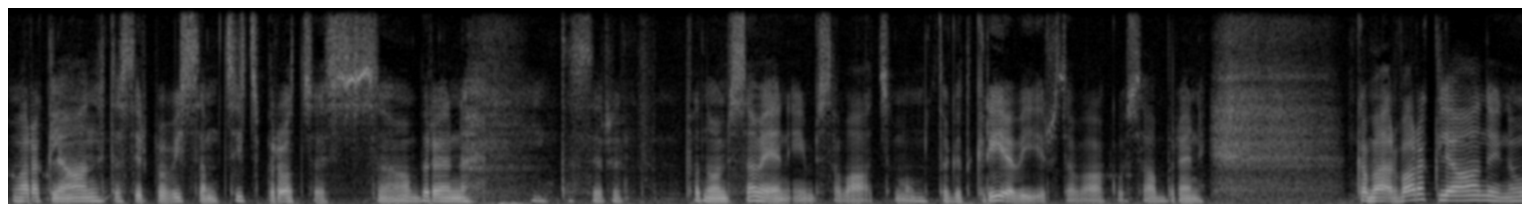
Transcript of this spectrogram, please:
Varakļāni tas ir pavisam cits process. Brene, tas ir Padomju Savienība savāca. Mums tagad Krievija ir savākusi abreni. Kamēr varakļāni, nu,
